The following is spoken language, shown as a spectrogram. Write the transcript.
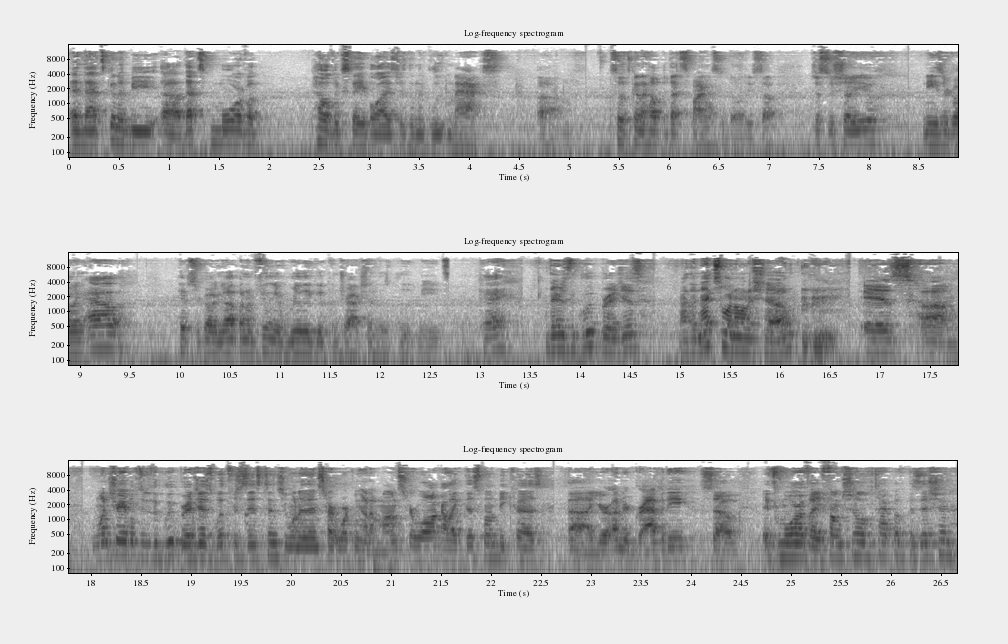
And that's gonna be, uh, that's more of a pelvic stabilizer than the glute max. Um, so it's gonna help with that spinal stability. So just to show you, knees are going out, hips are going up, and I'm feeling a really good contraction in those glute medius. Okay, there's the glute bridges. Now the next one I want to show is um, once you're able to do the glute bridges with resistance, you want to then start working on a monster walk. I like this one because uh, you're under gravity, so it's more of a functional type of position.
